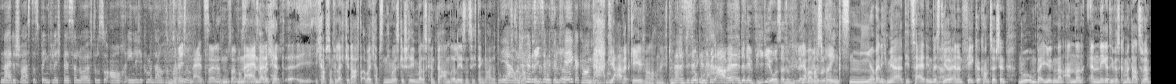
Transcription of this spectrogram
neidisch warst, dass es bei ihnen vielleicht besser läuft oder so, auch ähnliche Kommentare Das muss ja gar nicht? Neid sein. Das muss einfach Nein, sein, weil es ich hätte, äh, ich habe es dann vielleicht gedacht, aber ich habe es niemals geschrieben, weil das könnte wer andere lesen und sich denken, Alter, du Ja, Opfer. aber du könntest das ja mit dem Fake-Account Na, machen. die Arbeit gebe ich mir doch nicht. Weil das gibst ist ja ja keine viel Arbeit für deine Videos. Also vielleicht Ja, aber würde was man- bringt's mir, wenn ich mir die Zeit investiere, Ja. einen Fake-Account zu erstellen, nur um bei irgendeinem anderen ein negatives Kommentar zu schreiben,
